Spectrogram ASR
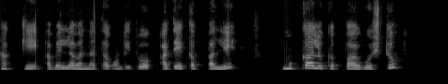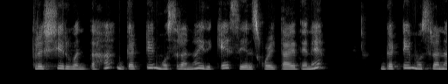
ಅಕ್ಕಿ ಅವೆಲ್ಲವನ್ನ ತಗೊಂಡಿದ್ವು. ಅದೇ ಕಪ್ಪಲ್ಲಿ ಮುಕ್ಕಾಲು ಕಪ್ಪಾಗುವಷ್ಟು ಫ್ರೆಶ್ ಇರುವಂತಹ ಗಟ್ಟಿ ಮೊಸರನ್ನ ಇದಕ್ಕೆ ಸೇರಿಸ್ಕೊಳ್ತಾ ಇದ್ದೇನೆ. ಗಟ್ಟಿ ಮೊಸರನ್ನ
